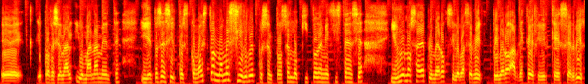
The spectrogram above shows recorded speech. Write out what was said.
eh, profesional y humanamente y entonces decir, pues como esto no me sirve, pues entonces lo quito de mi existencia y uno no sabe primero si le va a servir. Primero habría que definir qué es servir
